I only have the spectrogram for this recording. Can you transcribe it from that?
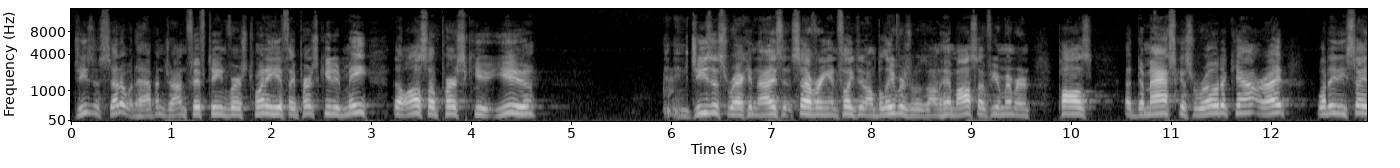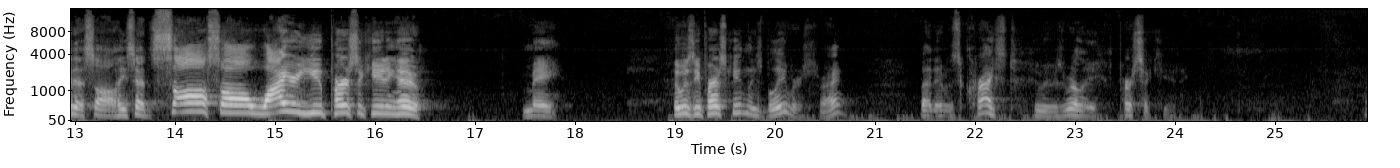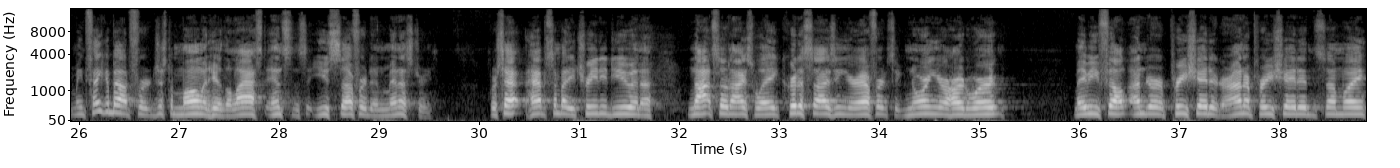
Jesus said it would happen. John 15, verse 20 If they persecuted me, they'll also persecute you. Jesus recognized that suffering inflicted on believers was on him also. If you remember Paul's uh, Damascus Road account, right? What did he say to Saul? He said, Saul, Saul, why are you persecuting who? Me. Who was he persecuting? These believers, right? But it was Christ who he was really persecuting. I mean, think about for just a moment here the last instance that you suffered in ministry. Perhaps somebody treated you in a not so nice way, criticizing your efforts, ignoring your hard work. Maybe you felt underappreciated or unappreciated in some way.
